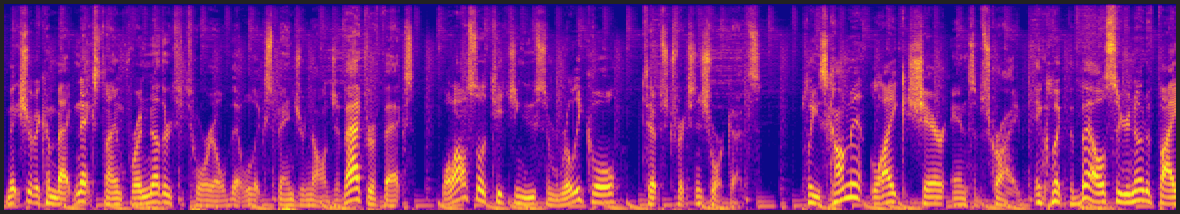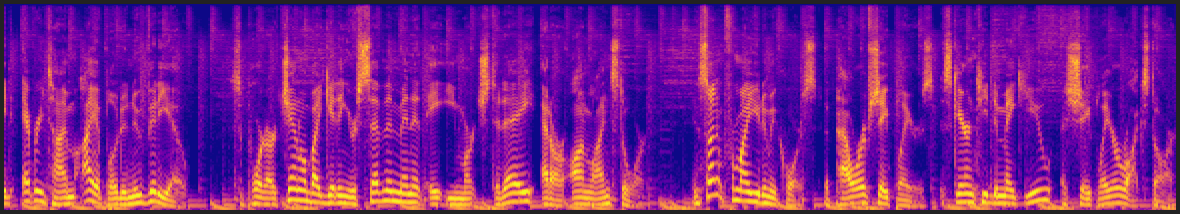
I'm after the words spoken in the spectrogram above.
Make sure to come back next time for another tutorial that will expand your knowledge of After Effects while also teaching you some really cool tips, tricks, and shortcuts. Please comment, like, share, and subscribe, and click the bell so you're notified every time I upload a new video. Support our channel by getting your 7-Minute AE merch today at our online store. And sign up for my Udemy course, The Power of Shape Layers, is guaranteed to make you a shape layer rockstar.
